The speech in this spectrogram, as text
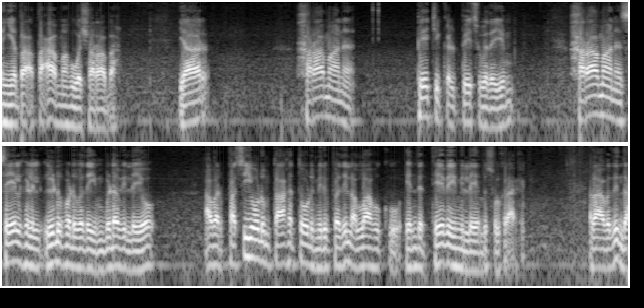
அய்யதா தஆமஹு வ ஷராபா யார் ஹராமான பேச்சுக்கள் பேசுவதையும் ஹராமான செயல்களில் ஈடுபடுவதையும் விடவில்லையோ அவர் பசியோடும் தாகத்தோடும் இருப்பதில் அல்லாஹுக்கு எந்த தேவையும் இல்லை என்று சொல்கிறார்கள். அதாவது இந்த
